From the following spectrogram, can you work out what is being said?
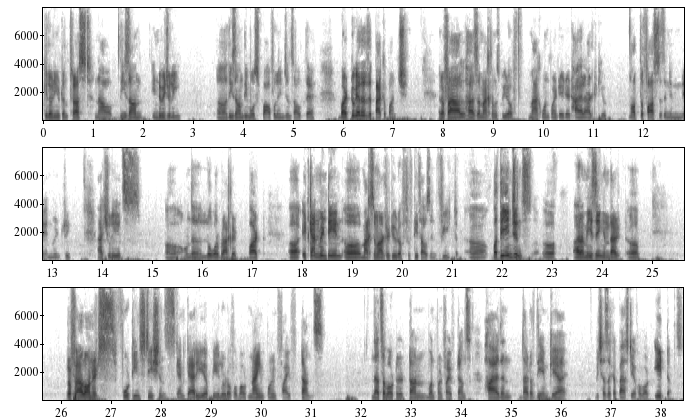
kilonewton thrust. Now these aren't individually, uh, these aren't the most powerful engines out there, but together they pack a punch. Rafale has a maximum speed of Mach 1.8 at higher altitude, not the fastest in, in inventory. Actually, it's uh, on the lower bracket, but uh, it can maintain a maximum altitude of 50,000 feet. Uh, but the engines uh, are amazing in that uh, Rafale on its 14 stations can carry a payload of about 9.5 tons. That's about a ton, 1.5 tons higher than that of the MKI, which has a capacity of about 8 tons.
